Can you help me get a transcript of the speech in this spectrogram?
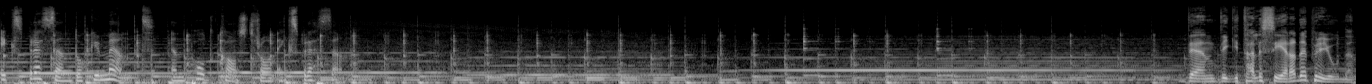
Expressen Dokument, en podcast från Expressen. Den digitaliserade perioden,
